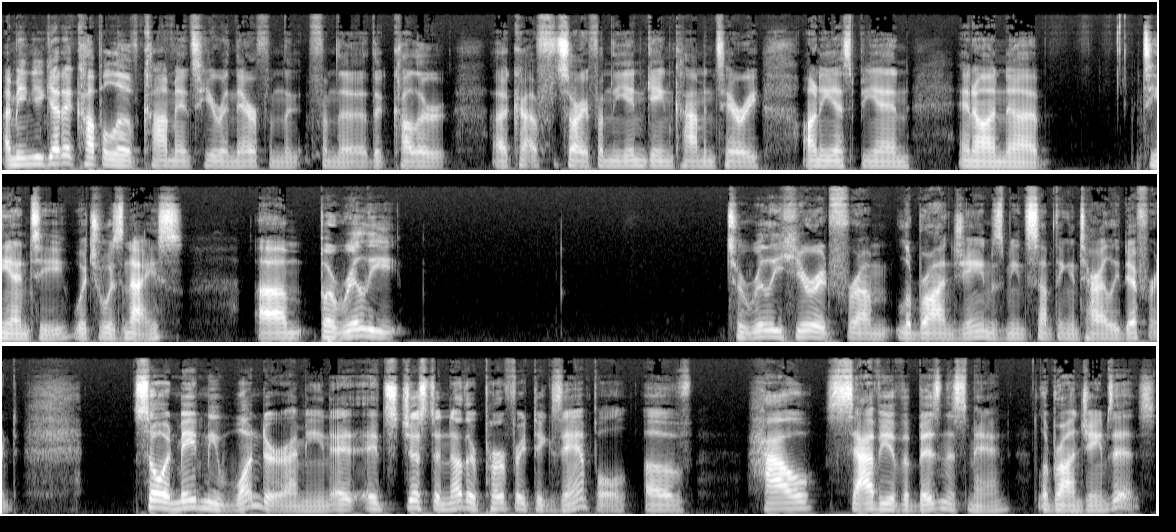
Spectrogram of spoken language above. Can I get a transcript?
I mean, you get a couple of comments here and there from the from the the color, uh, co- sorry, from the in-game commentary on ESPN and on uh, TNT, which was nice. Um, but really, to really hear it from LeBron James means something entirely different. So it made me wonder. I mean, it, it's just another perfect example of how savvy of a businessman LeBron James is.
